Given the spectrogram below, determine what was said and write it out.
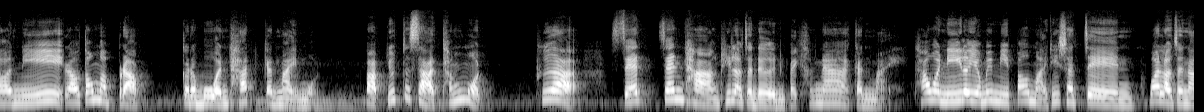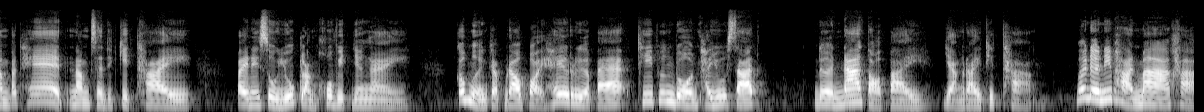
ตอนนี้เราต้องมาปรับกระบวนทัศน์กันใหม่หมด ปรับยุทธศาสตร์ทั้งหมด เพื่อเซตเส้นทางที่เราจะเดินไปข้างหน้ากันใหม่ ถ้าวันนี้เรายังไม่มีเป้าหมายที่ชัดเจน ว่าเราจะนำประเทศนำเศรษฐกิจไทย ไปในสู่ยุคหลังโควิดยังไง ก็เหมือนกับเราปล่อยให้เรือแปะที่เพิ่งโดนพายุซัดเดินหน้าต่อไปอย่างไร้ทิศทาง เมื่อเดือนที่ผ่านมาค่ะ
